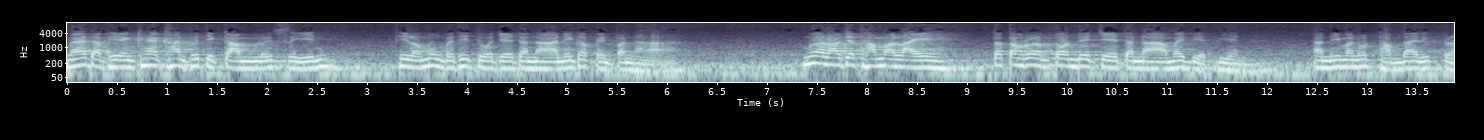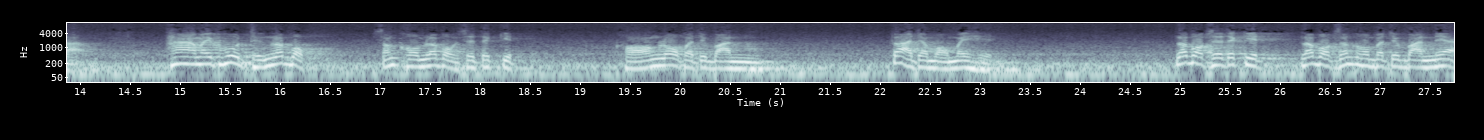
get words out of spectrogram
แม้แต่เพียงแค่ขั้นพฤติกรรมหรือศีล ที่เรามุ่งไปที่ตัวเจตนานี้ก็เป็นปัญหา เมื่อเราจะทำอะไรจะต้องเริ่มต้นด้วยเจตนาไม่เบียดเบียน อันนี้มนุษย์ทำได้หรือเปล่า ถ้าไม่พูดถึงระบบ สังคมระบบเศรษฐกิจของโลกปัจจุบัน ก็อาจจะมองไม่เห็น ระบบเศรษฐกิจ ระบบสังคมปัจจุบันเนี่ย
